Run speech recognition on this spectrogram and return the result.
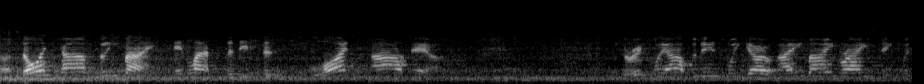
Uh, nine car B main, 10 laps the distance. Lights are out. Directly after this, we go A main racing with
